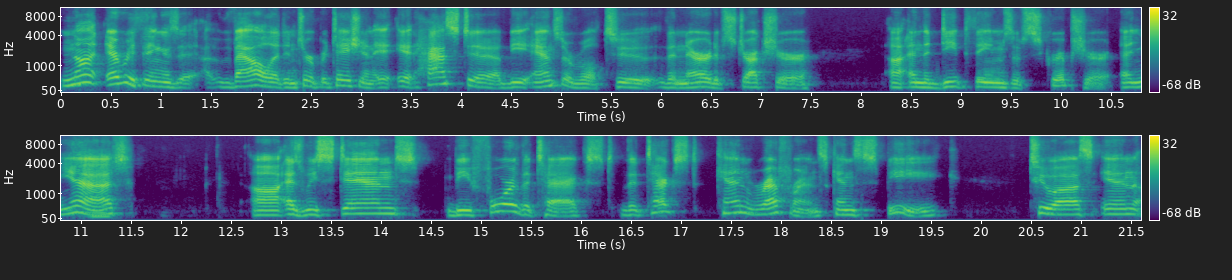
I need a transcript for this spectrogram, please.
not everything is a valid interpretation. It, it, has to be answerable to the narrative structure uh, and the deep themes of Scripture. And yet, uh, as we stand before the text, the text can reference, can speak to us in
